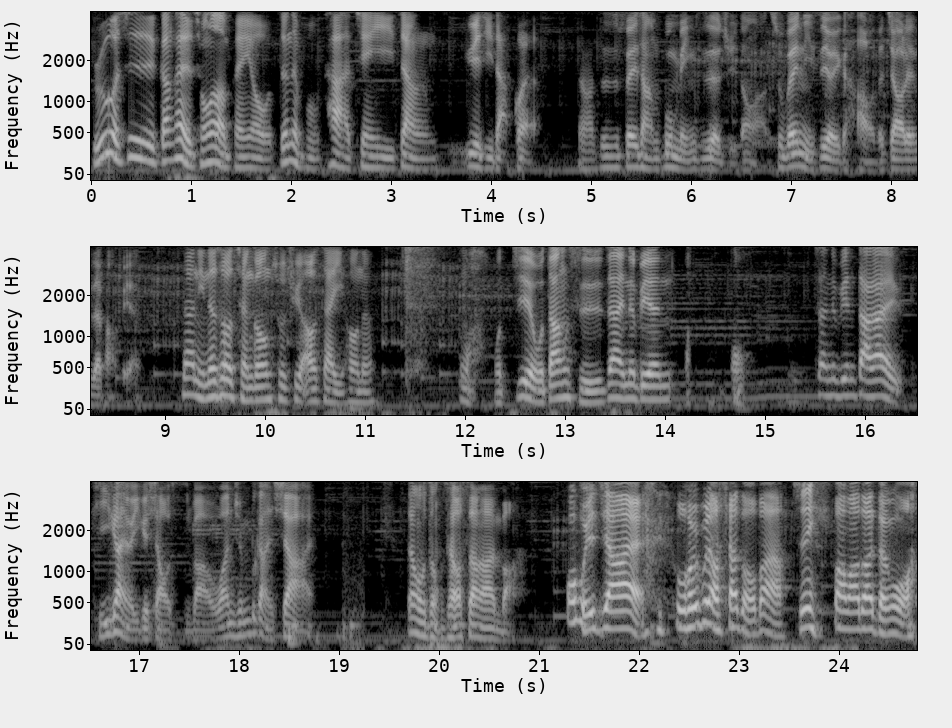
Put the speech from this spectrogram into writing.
如果是刚开始冲浪的朋友，真的不太建议这样子越级打怪了。啊，这是非常不明智的举动啊！除非你是有一个好的教练在旁边。那你那时候成功出去奥赛以后呢？哇，我记得我当时在那边哦，在那边大概体感有一个小时吧，我完全不敢下哎。但我总是要上岸吧？我回家哎，我回不了家怎么办啊？所以爸妈都在等我。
